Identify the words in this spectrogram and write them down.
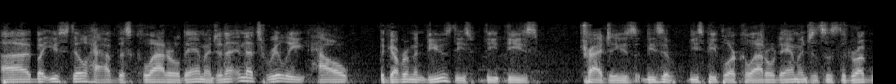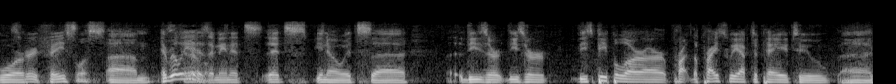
uh, but you still have this collateral damage, and that, and that's really how the government views these the, these tragedies. These are these people are collateral damage. This is the drug war. It's very faceless. Um, it really terrible. is. I mean, it's it's you know it's uh, these are these are these people are our, pri- the price we have to pay to uh,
